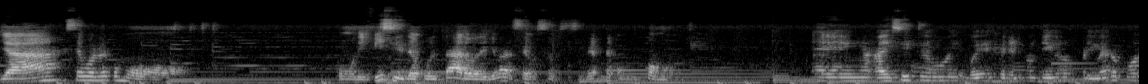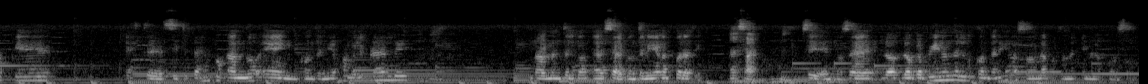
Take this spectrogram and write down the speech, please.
ya se vuelve como, como difícil de ocultar o de llevarse, o sea, se siente hasta como incómodo. En- ahí sí te voy, voy a diferir contigo primero porque este, si te estás enfocando en contenido family friendly, realmente el, o sea, el contenido no es para ti. Exacto. Sí, entonces lo, lo que opinan del contenido son las personas que me lo consumen.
